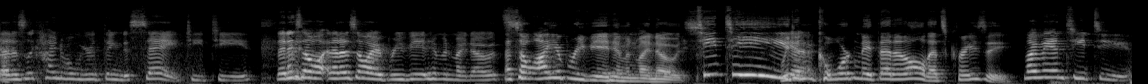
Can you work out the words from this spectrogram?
That is a kind of a weird thing to say, TT. That is how that is how I abbreviate him in my notes. That's how I abbreviate him in my notes. TT. We didn't coordinate that at all. That's crazy. My man TT.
